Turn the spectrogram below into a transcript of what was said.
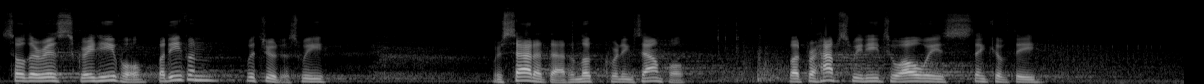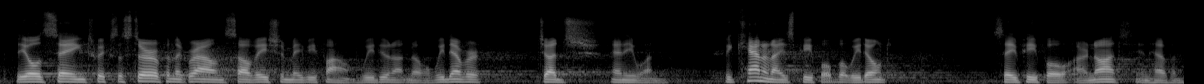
So there is great evil, but even with Judas, we we're sad at that and look for an example. But perhaps we need to always think of the, The old saying, twixt the stirrup and the ground, salvation may be found. We do not know. We never judge anyone. We canonize people, but we don't say people are not in heaven.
